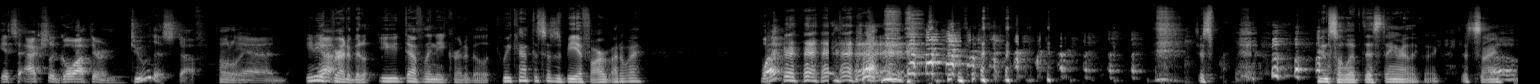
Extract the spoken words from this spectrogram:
is to actually go out there and do this stuff. Totally. And You need Yeah. credibility. You definitely need credibility. Can we count this as a BFR, by the way? what? Just pencil whip this thing really quick. Just sign. Uh,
